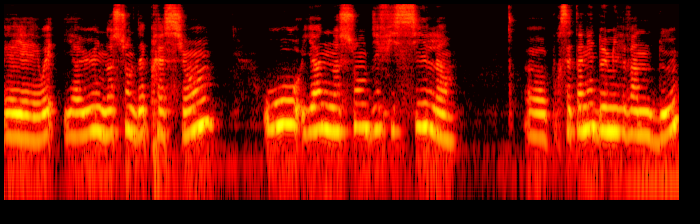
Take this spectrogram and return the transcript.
Et oui, il y a eu une notion de dépression ou il y a une notion difficile euh, pour cette année 2022.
